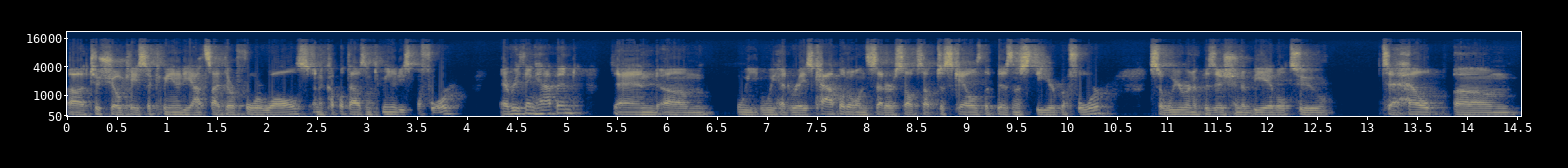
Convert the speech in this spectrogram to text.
uh, to showcase a community outside their four walls and a couple thousand communities before everything happened. And um, we we had raised capital and set ourselves up to scale as the business the year before. So we were in a position to be able to to help um,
